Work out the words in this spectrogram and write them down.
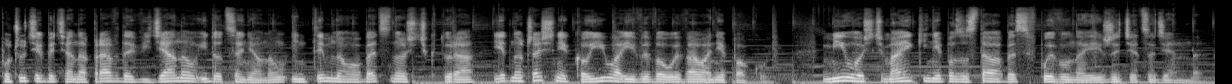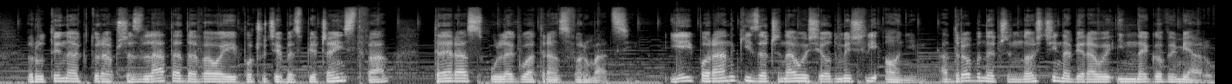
Poczucie bycia naprawdę widzianą i docenioną, intymną obecność, która jednocześnie koiła i wywoływała niepokój. Miłość Majki nie pozostała bez wpływu na jej życie codzienne. Rutyna, która przez lata dawała jej poczucie bezpieczeństwa, teraz uległa transformacji. Jej poranki zaczynały się od myśli o nim, a drobne czynności nabierały innego wymiaru.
